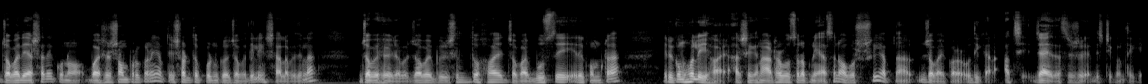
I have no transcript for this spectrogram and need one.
জবাই দেওয়ার সাথে কোনো বয়সের সম্পর্ক নেই, আপনি শর্ত পূরণ করে জবাই দিলে ইনশাআল্লাহ দিলা জবাই হয়ে যাবে। জবাই বিশুদ্ধ হয়, জবাই বুঝতে এরকমটা এরকম হলেই হয়। আর সেখানে আঠারো বছর আপনি আছেন, অবশ্যই আপনার জবাই করার অধিকার আছে জায়গা আছে শরীর দৃষ্টিকোণ থেকে।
